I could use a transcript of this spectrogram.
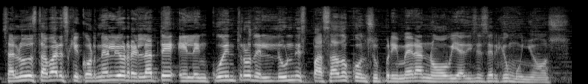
saludos Tavares, que Cornelio relate el encuentro del lunes pasado con su primera novia, dice Sergio Muñoz.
